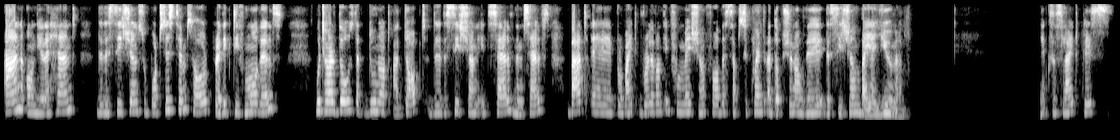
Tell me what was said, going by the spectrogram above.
and on the other hand, the decision support systems or predictive models, which are those that do not adopt the decision itself themselves, but uh, provide relevant information for the subsequent adoption of the decision by a human. Next slide, please.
